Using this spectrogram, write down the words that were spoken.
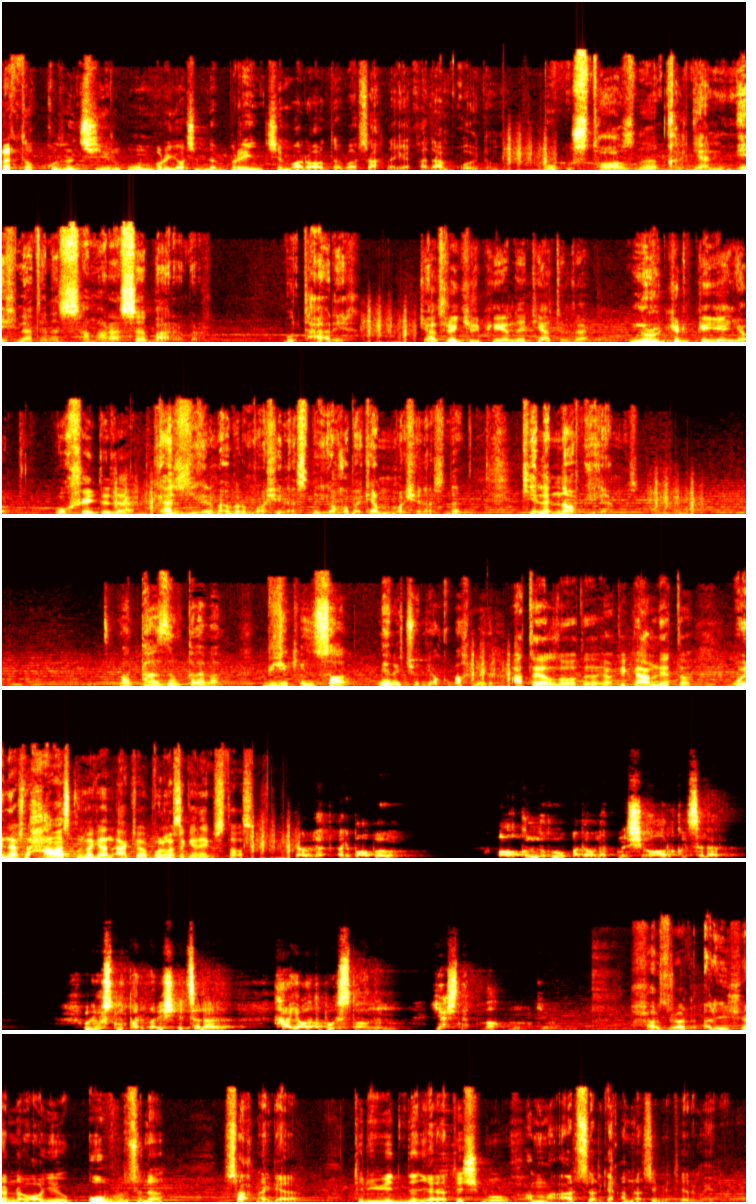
qirq to'qqizinchi yil o'n bir yoshimda birinchi marotaba sahnaga qadam qo'ydim. U ustozni qilgan mehnatini samarasi baribir. Bu tarix. Teatrga kirib kelganda teatrda nur kirib kelganga o'xshaydida. Gaz yigirma bir mashinasida yoqub akamni mashinasida kelinni olib kelganmiz. Man ta'zim qilaman. Buyuk inson men uchun yoqub ahmedov. Otelloni yoki gamletni o'ynashni havas qilmagan aktyor bo'lmasa kerak ustoz. Davlat arbobi oqilligu adolatni shior qilsalar ulusni parvarish etsalar hayot bo'stonin yashnatmoq mumkin. Hazrat alisher navoiy obrazini sahnaga televideniya yaratish bu hamma artistlarga ham nasib etavermaydi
